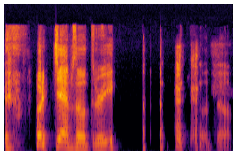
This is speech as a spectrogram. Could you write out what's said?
Boner Jams 03. What's up?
